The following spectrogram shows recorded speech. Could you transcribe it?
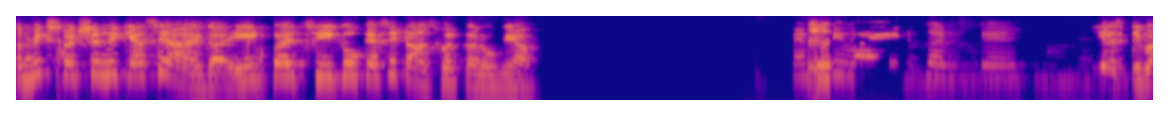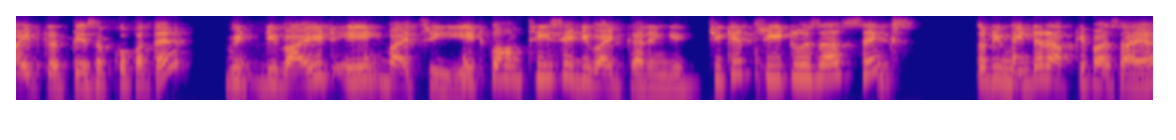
तो मिक्स फ्रैक्शन में कैसे आएगा? एट बाय थ्री को कैसे ट्रांसफ़र करोगे आप? मैम डिवाइड करके। यस डिवाइड करते हैं सबको पता है? We divide eight by three eight को हम थ्री से डिवाइड करेंगे ठीक है? थ्री टू जार सिक्स तो रिमाइंडर आपके पास आया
